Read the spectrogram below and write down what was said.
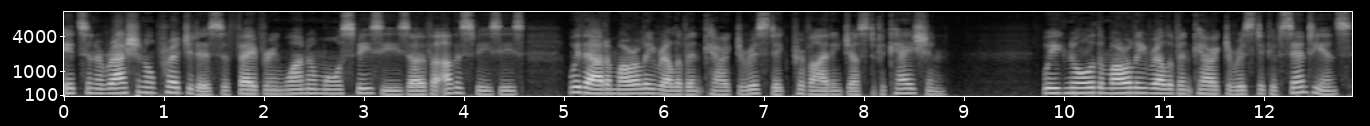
it's an irrational prejudice of favoring one or more species over other species without a morally relevant characteristic providing justification. We ignore the morally relevant characteristic of sentience,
